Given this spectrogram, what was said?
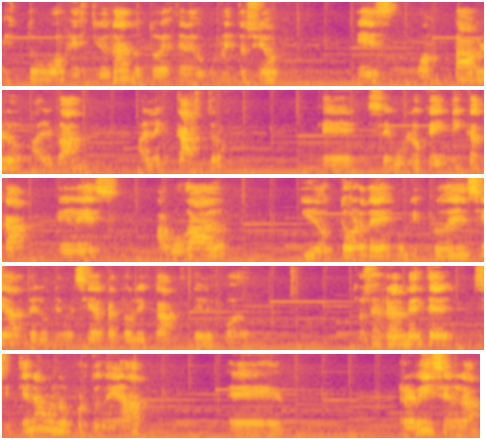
estuvo gestionando toda esta documentación es Juan Pablo Albán Alencastro, que según lo que indica acá, él es abogado y doctor de jurisprudencia de la Universidad Católica del Ecuador. Entonces realmente si tienen una oportunidad, eh, revísenla,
